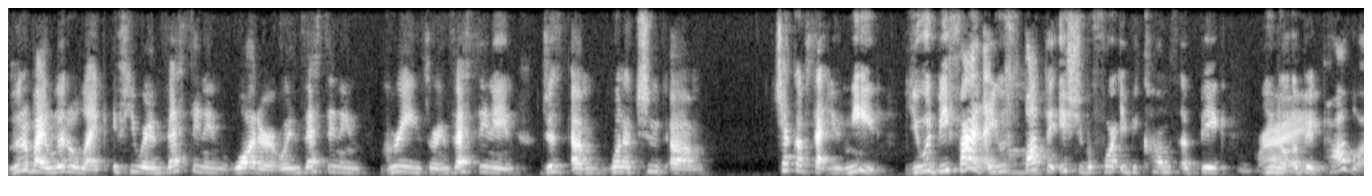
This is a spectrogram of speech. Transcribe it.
little by little, like if you were investing in water or investing in greens or investing in just um one or two um checkups that you need, you would be fine and you spot the issue before it becomes a big, you know, a big problem.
